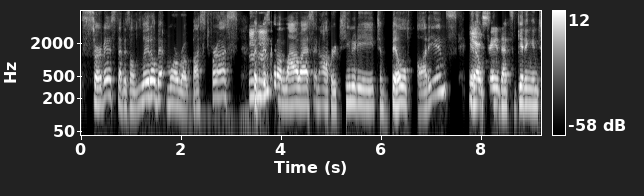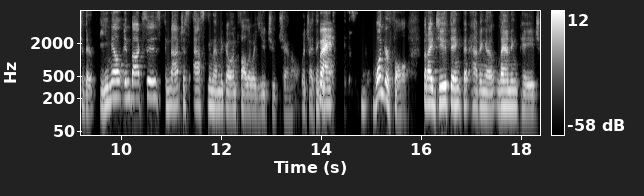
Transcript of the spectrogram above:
service that is a little bit more robust for us, but mhm, this would allow us an opportunity to build audience in Yes. a way that's getting into their email inboxes and not just asking them to go and follow a YouTube channel, which I think is wonderful. But I do think that having a landing page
